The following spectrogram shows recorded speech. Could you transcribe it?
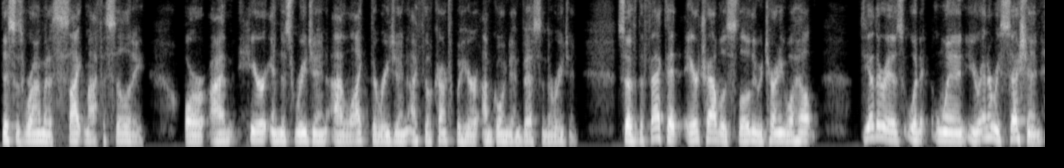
this is where I'm going to site my facility, or I'm here in this region. I like the region. I feel comfortable here. I'm going to invest in the region. So the fact that air travel is slowly returning will help. The other is when when you're in a recession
